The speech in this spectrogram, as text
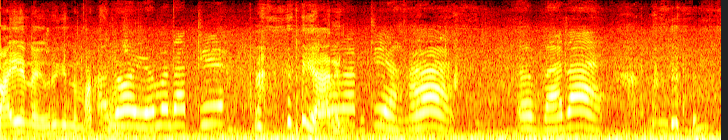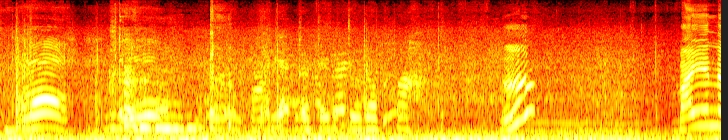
ಬಾಯ್ ಏನ ಇವ್ರಿಗೆ ಅದು ಮತ್ತೆ ಯಾರು? ಮಾಡತ್ತಿ? ಹಾ ಬಾರ. ಬಾಯ್ ಏನ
